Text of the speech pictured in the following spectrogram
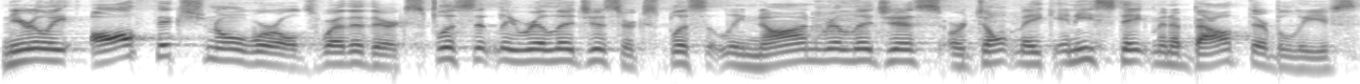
Nearly all fictional worlds, whether they're explicitly religious or explicitly non religious or don't make any statement about their beliefs,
